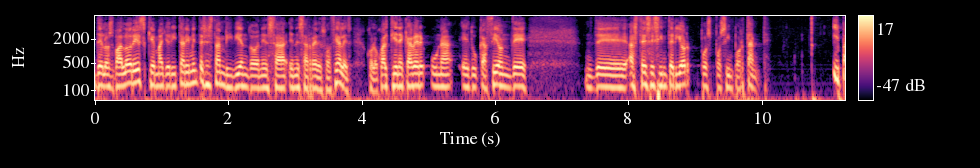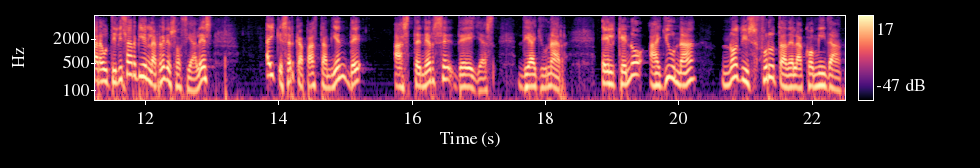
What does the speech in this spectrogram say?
de los valores que mayoritariamente se están viviendo en, esa, en esas redes sociales. Con lo cual tiene que haber una educación de, de ascesis interior, pues, pues importante. Y para utilizar bien las redes sociales, hay que ser capaz también de abstenerse de ellas, de ayunar. El que no ayuna no disfruta de la comida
